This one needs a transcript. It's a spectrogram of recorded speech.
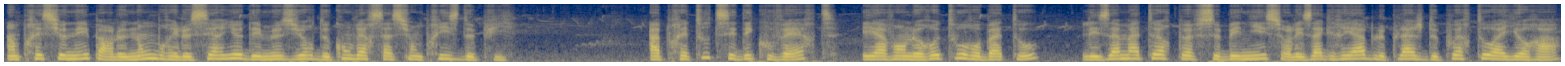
impressionnée par le nombre et le sérieux des mesures de conversation prises depuis. Après toutes ces découvertes, et avant le retour au bateau, les amateurs peuvent se baigner sur les agréables plages de Puerto Ayora,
